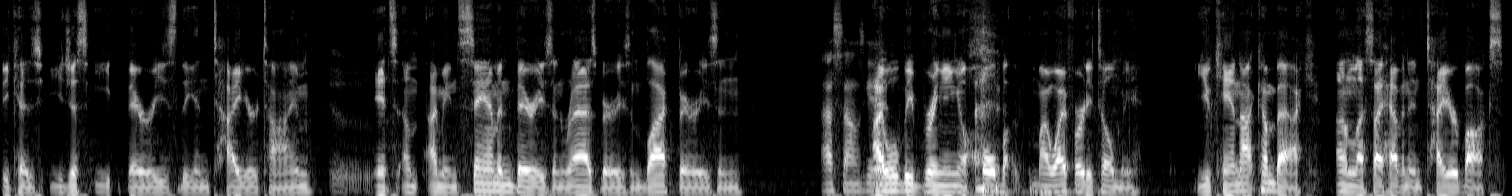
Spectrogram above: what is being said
because you just eat berries the entire time. It's um, I mean, salmon berries and raspberries and blackberries, and That sounds good. I will be bringing a whole. Bo- my wife already told me, you cannot come back unless I have an entire box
